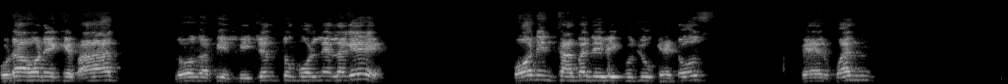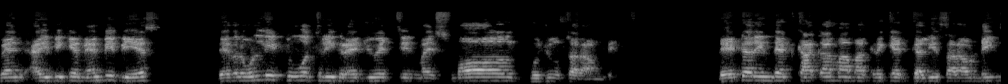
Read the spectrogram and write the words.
बूढ़ा होने के बाद लोग अभी लीजन तो बोलने लगे। कौन इन साबा देवी Gujju ghettos? Where one when I became M B B S there only two or three graduate in my small Gujju surrounding later in that काका मामा क्रिकेट गली surrounding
